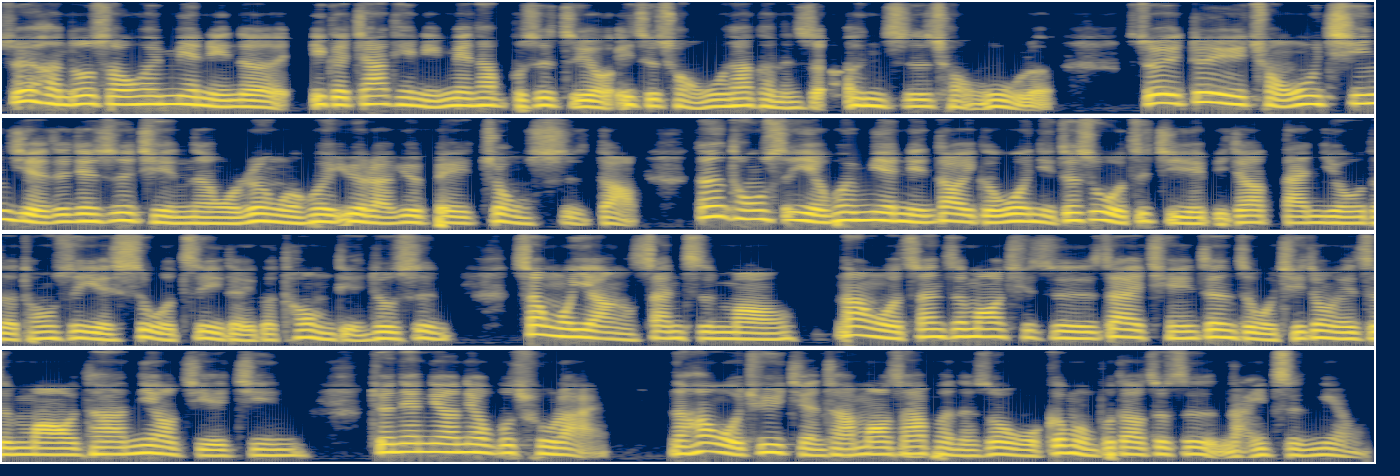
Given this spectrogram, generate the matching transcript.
所以很多时候会面临的一个家庭里面，它不是只有一只宠物，它可能是 N 只宠物了。所以，对于宠物清洁这件事情呢，我认为会越来越被重视到，但是同时也会面临到一个问题，这是我自己也比较担忧的，同时也是我自己的一个痛点，就是像我养三只猫，那我三只猫其实，在前一阵子，我其中有一只猫它尿结晶，就尿尿尿不出来，然后我去检查猫砂盆的时候，我根本不知道这是哪一只尿，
